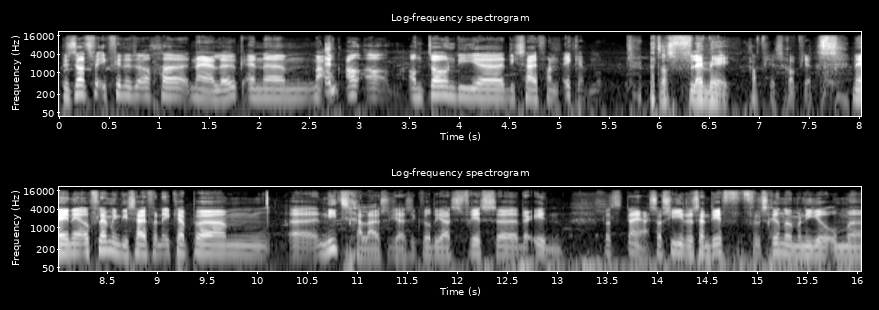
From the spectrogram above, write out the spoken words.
Dus dat, ik vind het wel nou ja, leuk. En, ehm, maar ook An- An- Antoon die, eh, die zei van... Ik heb. Het was Fleming. Grapje, grapje. Nee, nee, ook Fleming die zei van... Ik heb ehm, eh, niet geluisterd juist. Ik wilde juist fris eh, erin. Dat, nou ja, zo zie je, er zijn verschillende manieren om, eh,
